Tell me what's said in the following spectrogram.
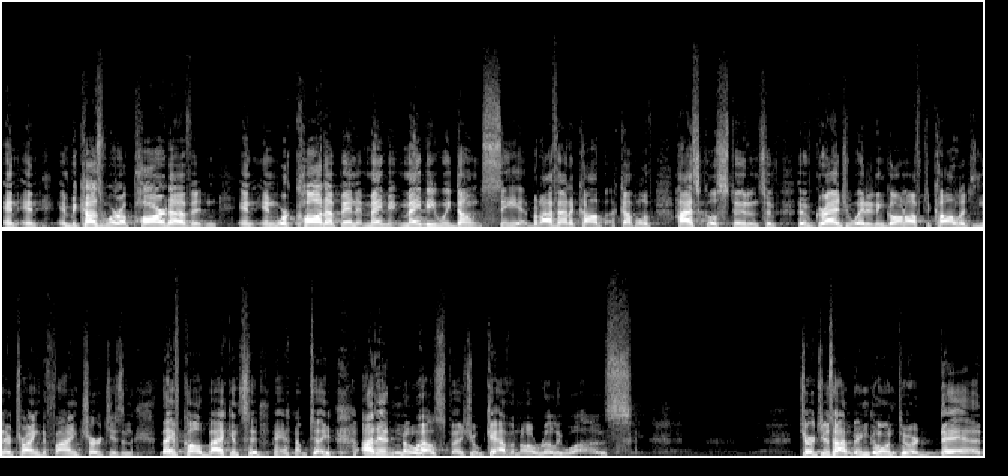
And, and, and because we're a part of it and, and, and we're caught up in it, maybe, maybe we don't see it. But I've had a couple, a couple of high school students who've, who've graduated and gone off to college and they're trying to find churches. And they've called back and said, Man, I'm telling you, I didn't know how special Cavanaugh really was. Churches I've been going to are dead.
